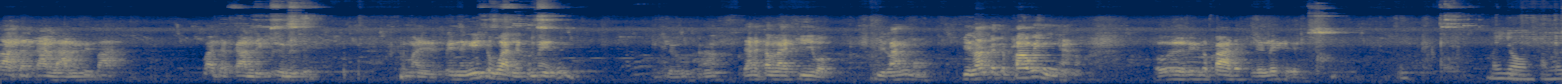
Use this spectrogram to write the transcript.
ป้าจัดการหลานหน่อยสิป้าป้าจัดการเด็กอื่นหน่อยสิทำไมเป็นอย่างนี้ทุกวันเลยคุณแม่เฮ้ยเดี๋ยวฮะจะให้ทำลายทีบอกทีหลังบอกทีหลังก็จะพาวิ่งอย่างเงี้ยเออเล่นกับป้าได้เล่นเล่นไม่ยอมค่ะไม่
